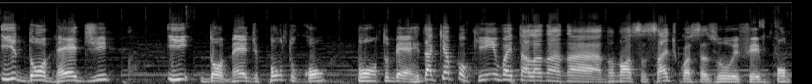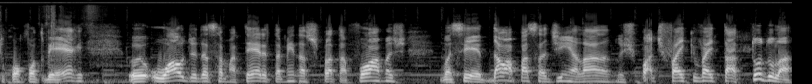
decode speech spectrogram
idomed idomed.com.br. Daqui a pouquinho vai estar tá lá na, na, no nosso site, costazulfm.com.br, o, o áudio dessa matéria também nas plataformas. Você dá uma passadinha lá no Spotify que vai estar tá tudo lá.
